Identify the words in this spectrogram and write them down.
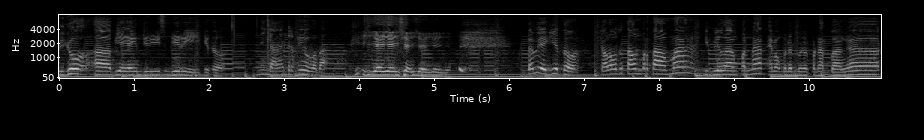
Wigo uh, biayain diri sendiri gitu. Ini nggak interview kok pak? iya iya iya iya iya. iya. Tapi ya gitu. Kalau untuk tahun pertama dibilang penat, emang bener-bener penat banget.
